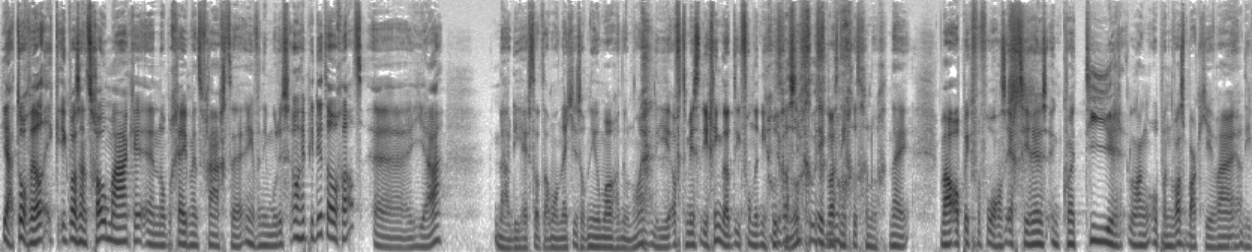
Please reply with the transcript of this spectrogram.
Ja, toch wel. Ik, ik was aan het schoonmaken en op een gegeven moment vraagt eh, een van die moeders: Oh, heb je dit al gehad? Eh, ja. Nou, die heeft dat allemaal netjes opnieuw mogen doen hoor. Die, of tenminste, die ging dat, die vond het niet goed genoeg. niet goed ik was niet goed genoeg. Nee. Waarop ik vervolgens echt serieus een kwartier lang op een wasbakje, waar Ja. die,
